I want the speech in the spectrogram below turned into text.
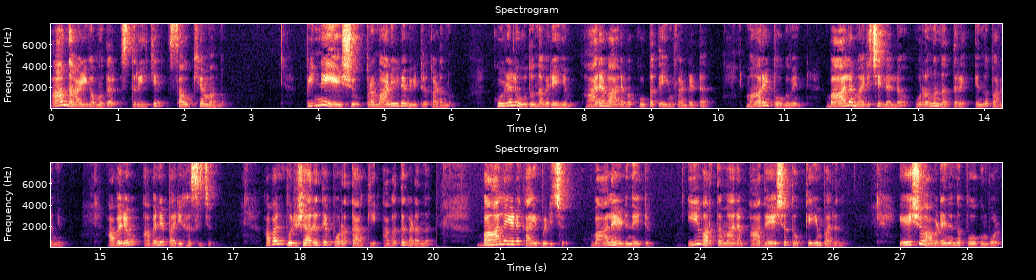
ആ നാഴിക മുതൽ സ്ത്രീക്ക് സൗഖ്യം വന്നു. പിന്നെ യേശു പ്രമാണിയുടെ വീട്ടിൽ കടന്നു. കുഴലൂതുന്നവരെയും ആരവാരവ കൂട്ടത്തെയും കണ്ടിട്ട് മാറിപ്പോകുവിൻ. ബാല മരിച്ചില്ലല്ലോ ഉറങ്ങുന്നത്രേ എന്ന് പറഞ്ഞു. അവരോ അവനെ പരിഹസിച്ചു. അവൻ പുരുഷാരത്തെ പുറത്താക്കി അകത്ത് കടന്ന് ബാലയുടെ കൈ പിടിച്ചു. ബാല എഴുന്നേറ്റു. ഈ വർത്തമാനം ആ ദേശത്തൊക്കെയും പരന്നു. യേശു അവിടെ നിന്ന് പോകുമ്പോൾ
